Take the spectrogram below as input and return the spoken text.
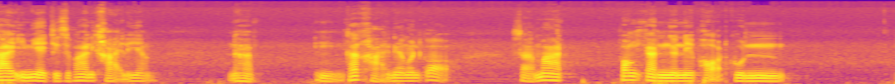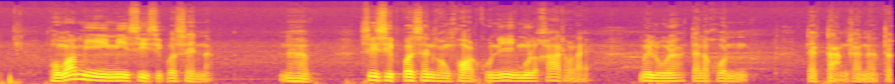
ใต้ EMA 75นี่ขายหรือยังนะครับ อืม ถ้าขายเนี่ยมันก็สามารถป้องกันเงินในพอร์ตคุณ ผมว่ามีมีสี่สิบเปอร์เซ็นต์ะนะครับสี่สิบเปอร์เซ็นของพอร์ตคุณนี่มูลค่าเท่าไหร่ ไม่รู้นะ แต่ละคนแตกต่างกันนะแต่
